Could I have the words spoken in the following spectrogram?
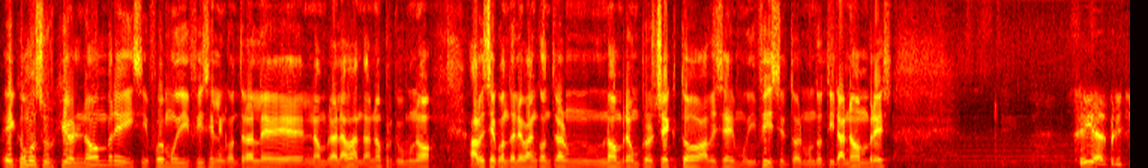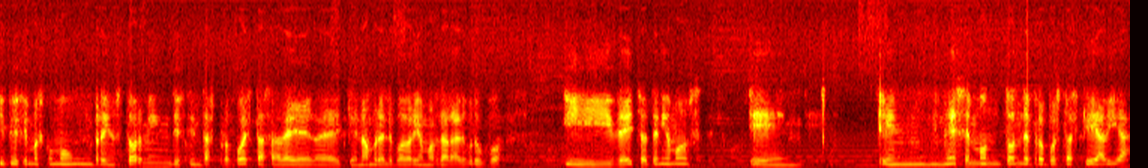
Eh, ¿Cómo surgió el nombre y si fue muy difícil encontrarle el nombre a la banda? ¿no? Porque uno a veces cuando le va a encontrar un nombre a un proyecto, a veces es muy difícil, todo el mundo tira nombres. Sí, al principio hicimos como un brainstorming, distintas propuestas a ver eh, qué nombre le podríamos dar al grupo y de hecho teníamos en, en ese montón de propuestas que había,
